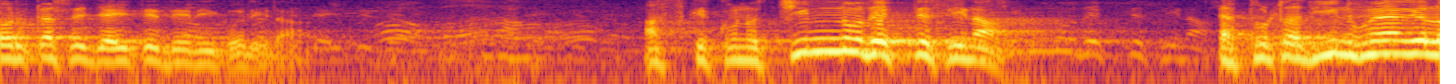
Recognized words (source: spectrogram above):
ওর কাছে যাইতে দেরি করি না। আজকে কোনো চিহ্ন দেখতেছি না। এতটা দিন হয়ে গেল,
